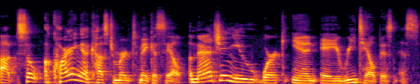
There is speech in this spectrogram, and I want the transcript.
Uh, so, acquiring a customer to make a sale. Imagine you work in a retail business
